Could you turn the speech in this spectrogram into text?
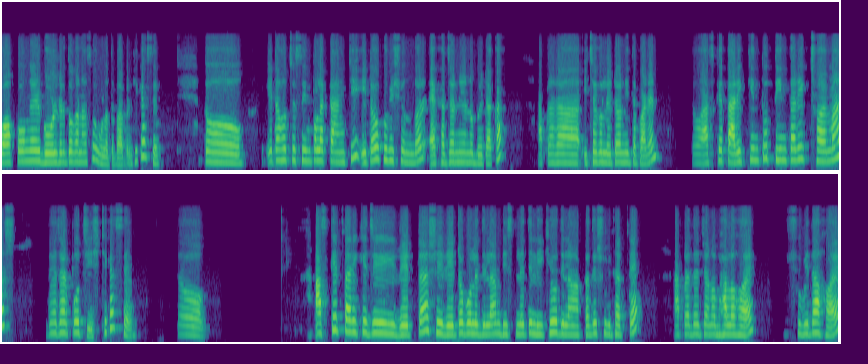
পকং এর গোল্ডের দোকান আছে, ওগুলোতে পাবেন, ঠিক আছে? তো এটা হচ্ছে সিম্পল একটা আংটি, এটাও খুবই সুন্দর, এক হাজার নিরানব্বই টাকা। আপনারা ইচ্ছা করলে এটাও নিতে পারেন। তো আজকে তারিখ কিন্তু তিন তারিখ, ছয় মাস, দুই হাজার পঁচিশ, ঠিক আছে? তো আজকের তারিখে যে রেটটা সেই রেটও বলে দিলাম ডিসপ্লেতে লিখেও দিলাম আপনাদের সুবিধার্থে। আপনাদের যেন ভালো হয়, সুবিধা হয়,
